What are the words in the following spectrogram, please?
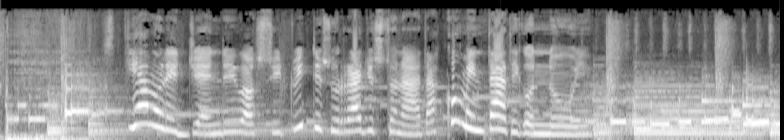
Stiamo leggendo i vostri tweet su Radio Stonata, commentate con noi.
